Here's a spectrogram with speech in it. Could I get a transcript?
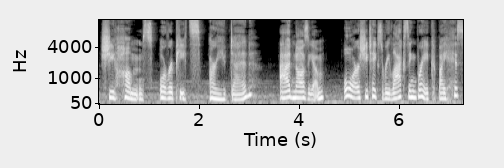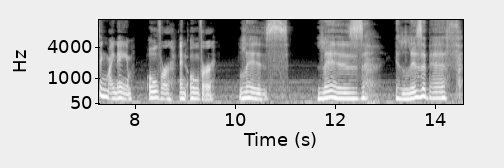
She hums or repeats, Are you dead? ad nauseum, or she takes a relaxing break by hissing my name over and over Liz, Liz, Elizabeth.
